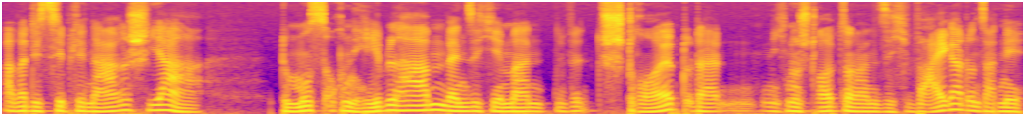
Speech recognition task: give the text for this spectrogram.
aber disziplinarisch ja. Du musst auch einen Hebel haben, wenn sich jemand sträubt oder nicht nur sträubt, sondern sich weigert und sagt, nee,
